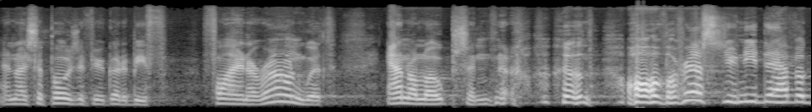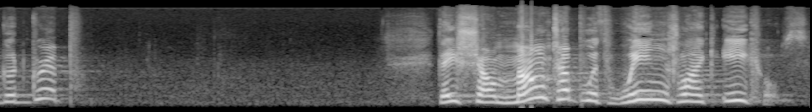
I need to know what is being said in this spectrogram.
And I suppose if you're going to be f- flying around with antelopes and all the rest, you need to have a good grip. They shall mount up with wings like eagles.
